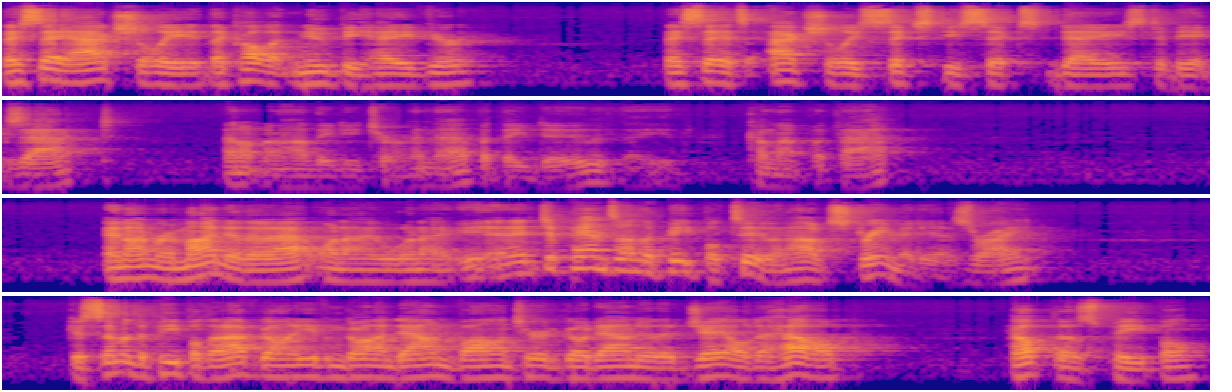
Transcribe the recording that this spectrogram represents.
They say actually, they call it new behavior. They say it's actually 66 days to be exact. I don't know how they determine that, but they do. They come up with that. And I'm reminded of that when I when I and it depends on the people too and how extreme it is, right? Because some of the people that I've gone even gone down, volunteered to go down to the jail to help, help those people.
